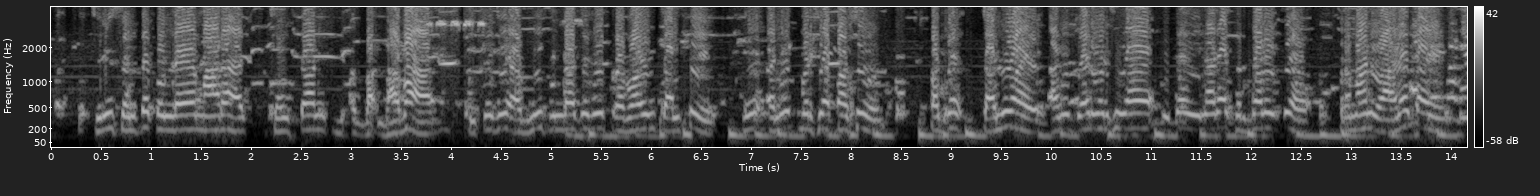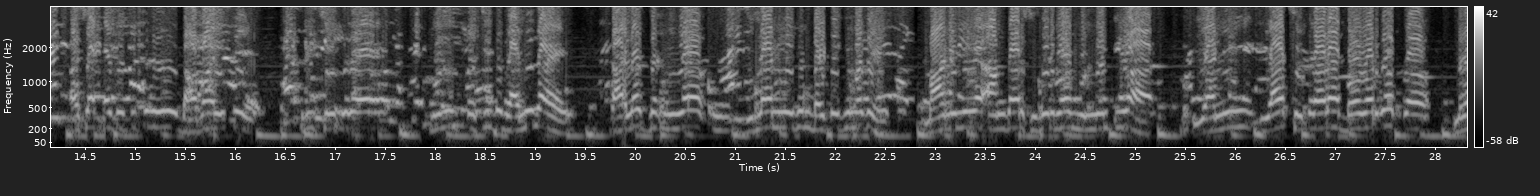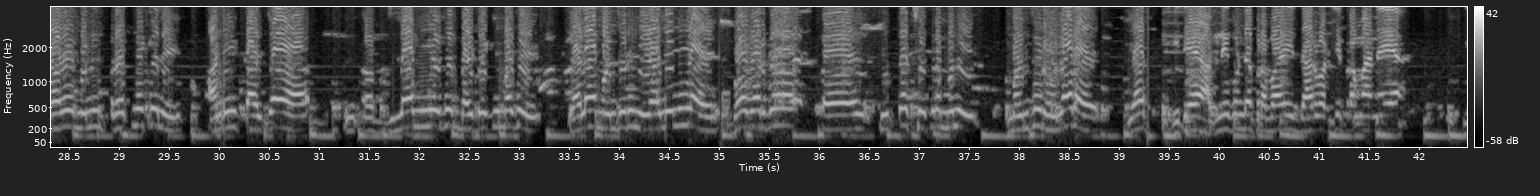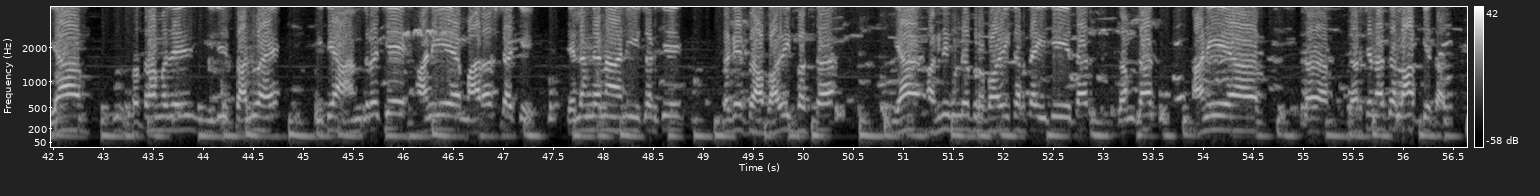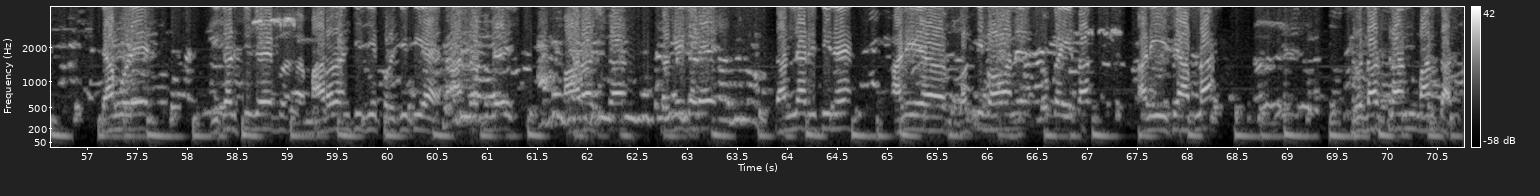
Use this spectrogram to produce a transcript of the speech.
श्री संत कोंडया महाराज संस्थान धाबा इथे जे अग्निकुंडाचं जे प्रभावी चालते हे अनेक वर्षापासून पद्धत चालू आहे आणि दरवर्षी या इथे येणाऱ्या श्रद्धाळूचं प्रमाण वाढत आहे. अशा पद्धतीचे धाबा इथे श्री क्षेत्र म्हणून प्रसिद्ध झालेलं आहे. कालच या जिल्हा नियोजन बैठकीमध्ये माननीय आमदार सुधीरभाऊ मुनगंटीवार यांनी या क्षेत्राला बवर्ग वर्ग मिळावे म्हणून प्रयत्न केले आणि कालच्या जिल्हा नियोजन बैठकीमध्ये याला मंजुरी मिळालेली आहे. ब वर्ग अ, तीर्थक्षेत्र म्हणून मंजूर होणार आहे. यात इथे अग्निकुंड प्रभावित दरवर्षीप्रमाणे या सत्रामध्ये इथे चालू आहे. इथे आंध्रचे आणि महाराष्ट्राचे तेलंगणा आणि इकडचे सगळे भाविक भक्त या अग्निकुंड प्रभावी करता इथे येतात जमतात आणि दर्शनाचा लाभ घेतात. त्यामुळे इकडची जे महाराजांची जी प्रचिती आहे आंध्र प्रदेश महाराष्ट्र सगळीकडे चांगल्या रीतीने आणि भक्तिभावाने लोक येतात आणि इथे आपला श्रद्धास्थान मानतात.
